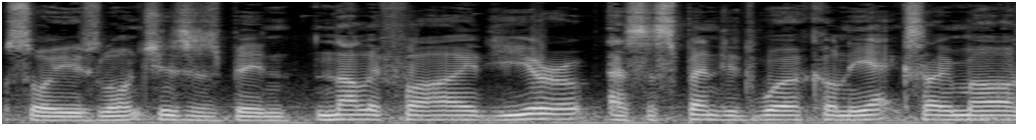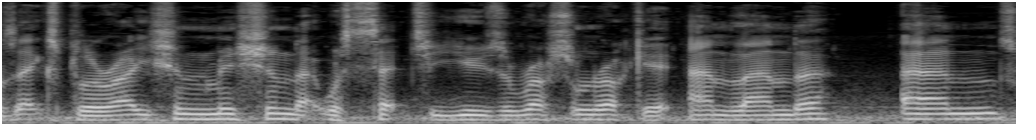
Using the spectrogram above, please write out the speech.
Soyuz launches has been nullified. Europe has suspended work on the ExoMars exploration mission that was set to use a Russian rocket and lander and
